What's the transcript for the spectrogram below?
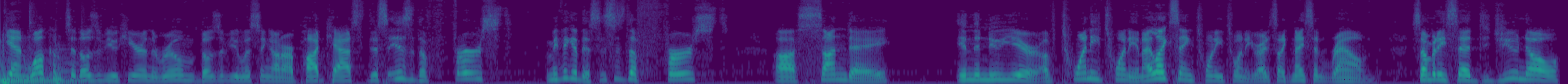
again, welcome to those of you here in the room, those of you listening on our podcast. This is the first, I mean, think of this. This is the first uh, Sunday in the new year of 2020. And I like saying 2020, right? It's like nice and round. Somebody said, Did you know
